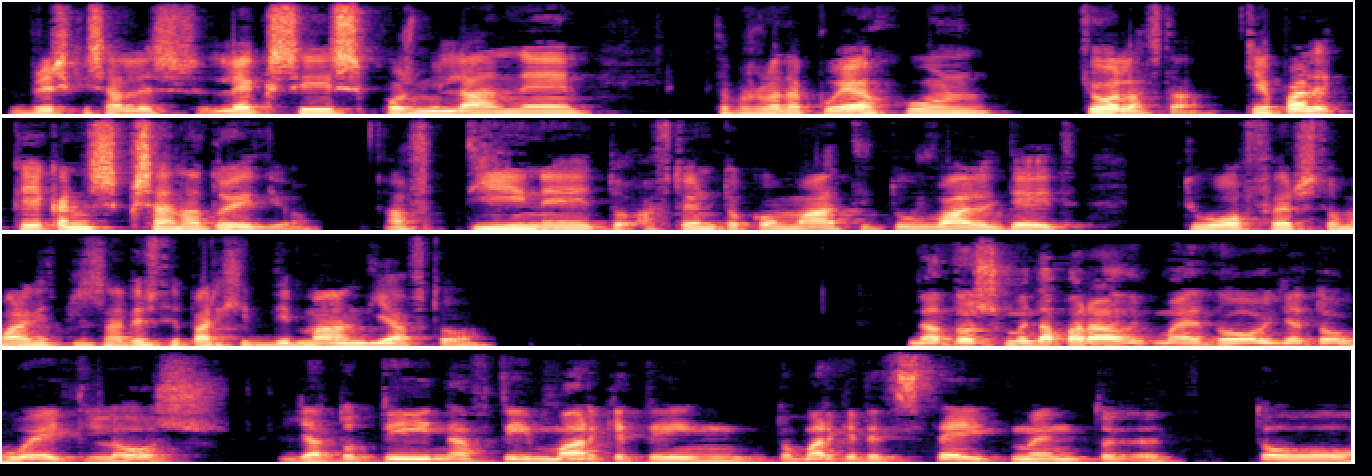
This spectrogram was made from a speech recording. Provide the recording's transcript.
βρίσκεις άλλες λέξεις, πώς μιλάνε, τα προβλήματα που έχουν και όλα αυτά. Και, πάλι, και κάνεις ξανά το ίδιο. Αυτή είναι το, αυτό είναι το κομμάτι του validate του offer στο marketplace, να δεις ότι υπάρχει demand για αυτό. Να δώσουμε ένα παράδειγμα εδώ για το weight loss, για το τι είναι αυτή η marketing, το marketing statement, το,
